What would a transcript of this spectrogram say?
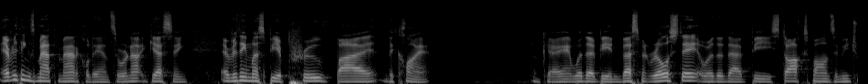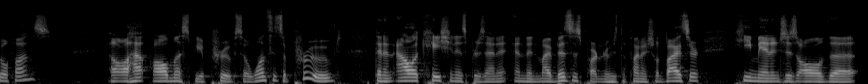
Everything's mathematical, Dan, so we're not guessing. Everything must be approved by the client. Okay, and whether that be investment real estate or whether that be stocks, bonds, and mutual funds all, ha- all must be approved. So once it's approved, then an allocation is presented, and then my business partner, who's the financial advisor, he manages all of the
